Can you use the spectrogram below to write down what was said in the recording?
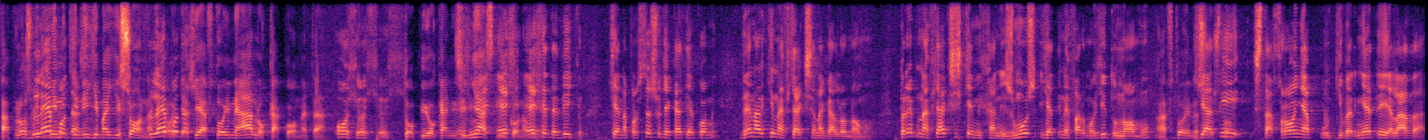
Απλώς μην γίνει Βλέποντας- κυνήγι μαγισσών αυτό, βλέποντας- γιατί αυτό είναι άλλο κακό μετά. Όχι, όχι, όχι. Το οποίο κάνει ζημιά στην Έχ- οικονομία. Έχετε δίκιο. Και να προσθέσω και κάτι ακόμη. Δεν αρκεί να φτιάξεις έναν καλό νόμο. Πρέπει να φτιάξεις και μηχανισμούς για την εφαρμογή του νόμου. Αυτό είναι γιατί σωστό. στα χρόνια που κυβερνιέται η Ελλάδα,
